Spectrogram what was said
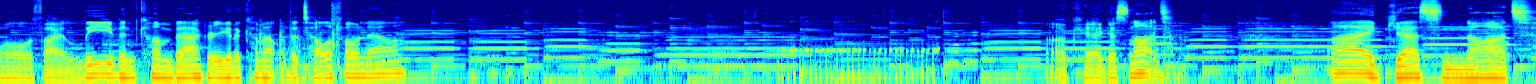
Well, if I leave and come back, are you gonna come out with a telephone now? Okay, I guess not. I guess not.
